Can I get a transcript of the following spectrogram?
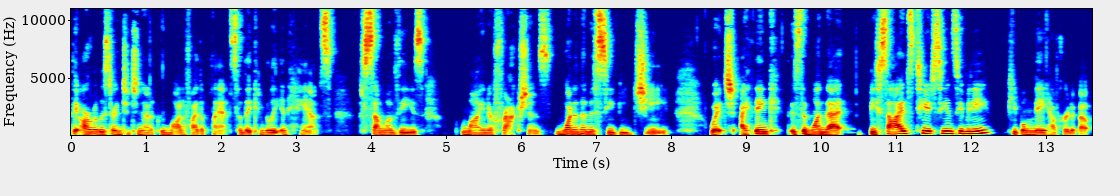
they are really starting to genetically modify the plant so they can really enhance some of these minor fractions. One of them is CBG, which I think is the one that, besides THC and CBD, people may have heard about,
